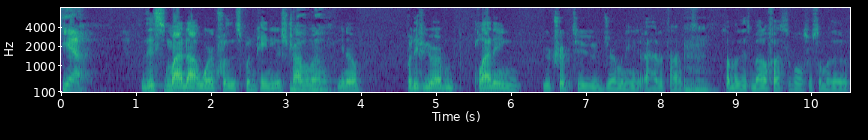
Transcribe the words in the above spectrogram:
yeah, This might not work for the spontaneous traveler, no. you know, but if you're planning your trip to Germany ahead of time, Mm-hmm. some of these metal festivals or some of the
